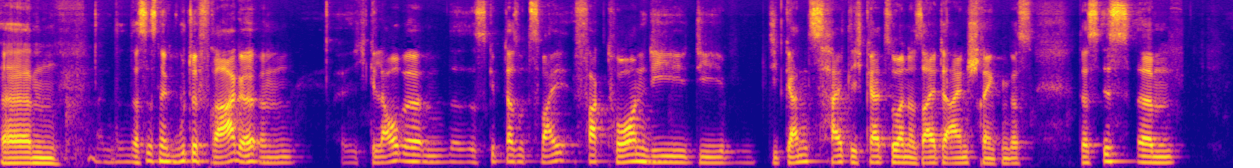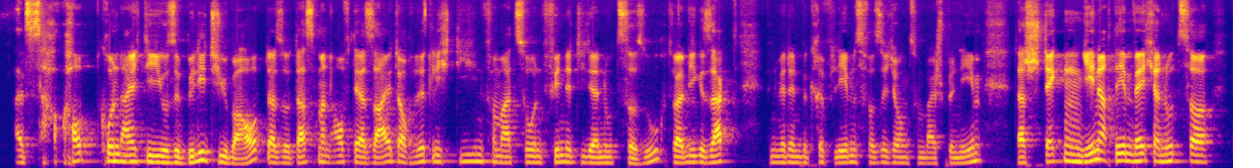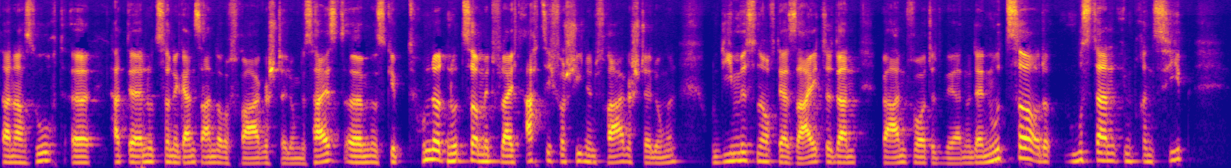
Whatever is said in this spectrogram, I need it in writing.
Ähm, das ist eine gute Frage. Ich glaube, es gibt da so zwei Faktoren, die die, die Ganzheitlichkeit so einer Seite einschränken. Das, das ist ähm, als Hauptgrund eigentlich die Usability überhaupt, also dass man auf der Seite auch wirklich die Informationen findet, die der Nutzer sucht. Weil wie gesagt, wenn wir den Begriff Lebensversicherung zum Beispiel nehmen, da stecken, je nachdem welcher Nutzer danach sucht, äh, hat der Nutzer eine ganz andere Fragestellung. Das heißt, ähm, es gibt 100 Nutzer mit vielleicht 80 verschiedenen Fragestellungen und die müssen auf der Seite dann beantwortet werden. Und der Nutzer oder muss dann im Prinzip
